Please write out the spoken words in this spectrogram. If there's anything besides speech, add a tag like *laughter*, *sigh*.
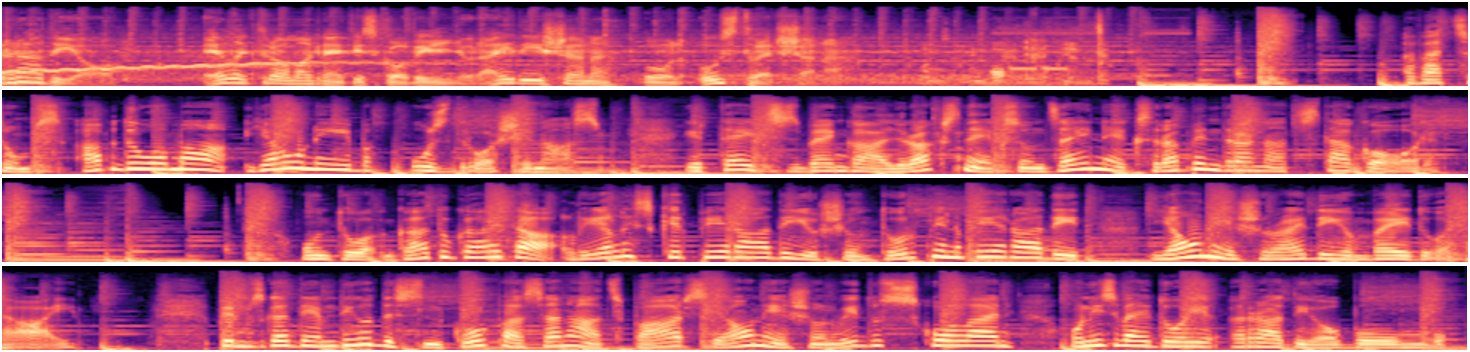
Radio - elektromagnētisko viļņu raidīšana un uztveršana. Vecums apdomā, jaunība uzdrošinās, ir teicis bengāļu rakstnieks un dzinieks Rabindranaths Tagore. Un to gadu gaitā lieliski ir pierādījuši un turpina pierādīt jauniešu raidījumu veidotāji. Pirms gadiem 20 kopā sanāca pāris jauniešu un vidusskolēni un izveidoja radiobumbu.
